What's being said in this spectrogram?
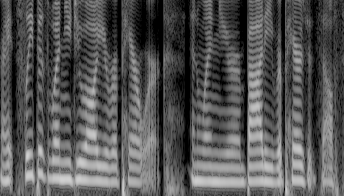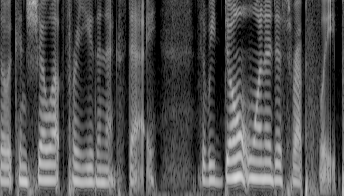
Right? Sleep is when you do all your repair work and when your body repairs itself so it can show up for you the next day. So we don't want to disrupt sleep.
